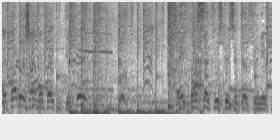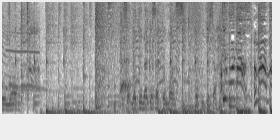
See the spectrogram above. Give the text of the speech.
J'ai parlé aux gens, ils m'ont pas écouté. Eh, hey. Hey, pensez à tout ce que c'était fini pour moi. Maintenant que ça commence, écoutez ça. Timona, mama,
